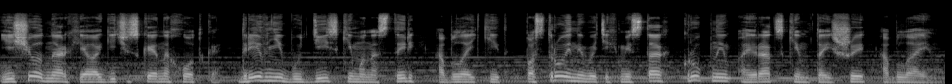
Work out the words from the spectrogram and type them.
еще одна археологическая находка – древний буддийский монастырь Аблайкит, построенный в этих местах крупным айратским тайши Аблаем.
